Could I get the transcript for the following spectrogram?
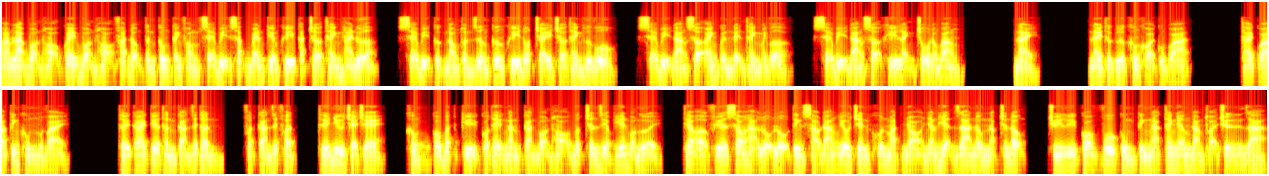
Phàm là bọn họ quay bọn họ phát động tấn công canh phòng sẽ bị sắc bén kiếm khí cắt trở thành hai nửa, sẽ bị cực nóng thuần dương cương khí đốt cháy trở thành hư vô, sẽ bị đáng sợ ánh quyền nện thành mảnh vỡ, sẽ bị đáng sợ khí lạnh trô đóng băng. Này này thực lực không khỏi cũng quá. Thái quá kinh khủng một vài. Thấy cái tia thần cản giết thần, phật cản giết phật, thế như trẻ tre không có bất kỳ có thể ngăn cản bọn họ bước chân diệp hiên bọn người. Theo ở phía sau hạ lộ lộ tinh xảo đáng yêu trên khuôn mặt nhỏ nhắn hiện ra nồng nặc chấn động, truy lý có vô cùng kinh ngạc thanh âm đàm thoại truyền ra.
